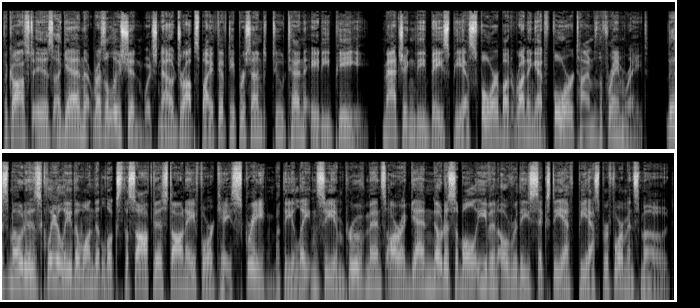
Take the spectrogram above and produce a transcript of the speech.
The cost is again resolution, which now drops by 50% to 1080p, matching the base PS4 but running at 4 times the frame rate. This mode is clearly the one that looks the softest on a 4K screen, but the latency improvements are again noticeable even over the 60 FPS performance mode.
